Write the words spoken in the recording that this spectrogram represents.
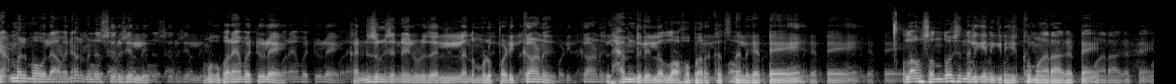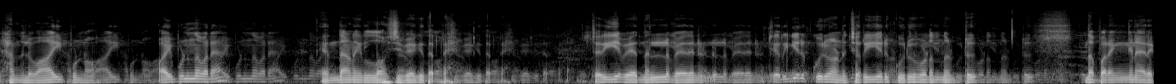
നിഅ്മൽ മൗലാവ നിഅമൽ നസീർ ജല്ല. നമുക്ക് പറയാൻ പറ്റൂലേ? കൻസുൽ ജന്നയിലൂടെ ഇതെല്ലാം നമ്മൾ പഠിക്കാണ്. അൽഹംദുലില്ലാ അള്ളാഹു ബർക്കത്ത് നൽകട്ടെ. അള്ളാഹു സന്തോഷം നൽകി അനുഗ്രഹിക്കുമാറാകട്ടെ. അൽഹംദുലില്ലാ വായ്പുണ്ണോ. വായ്പുണ്ണെന്ന് പറയാ? എന്താണ് അള്ളാഹു ശിവയാക്കി തട്ടെ ചെറിയ വേദന നല്ല വേദന ഉണ്ട് വേദന ചെറിയൊരു കുരുവാണ്. ചെറിയൊരു കുരു വടന്നിട്ട് എന്താ പറയാ ഇങ്ങനെ അര-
